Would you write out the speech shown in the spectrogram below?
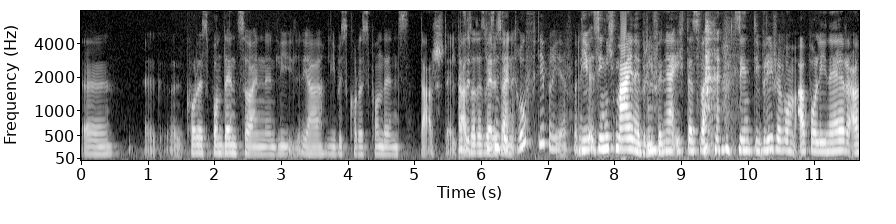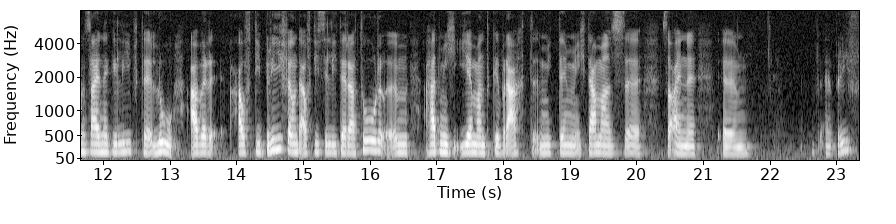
äh, äh Korrespondenz, so eine ja, Liebeskorrespondenz darstellt. Also, also das wäre so eine, drauf, die Briefe? Die sind nicht meine Briefe, mhm. ja, ich, das war, sind die Briefe vom Apollinaire an seine geliebte Lou, aber auf die Briefe und auf diese Literatur ähm, hat mich jemand gebracht, mit dem ich damals äh, so eine ähm, Brief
